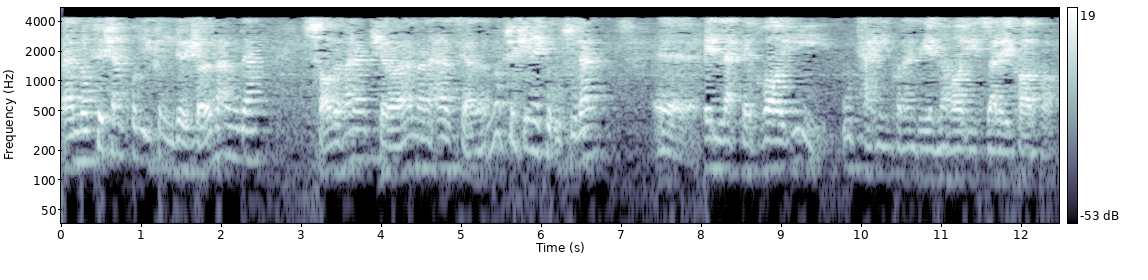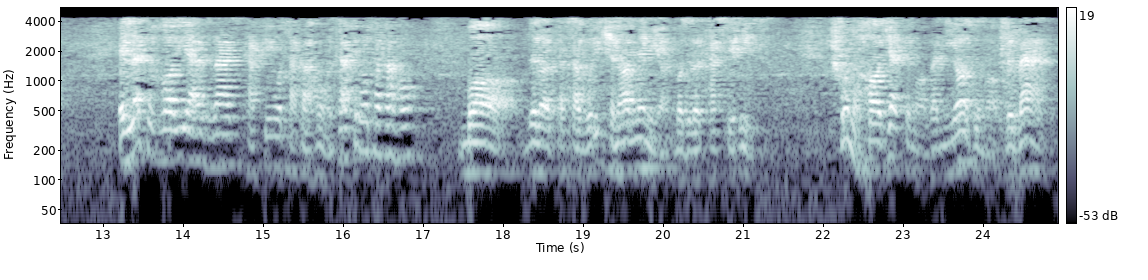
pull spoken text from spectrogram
و نکتهش هم خود ایشون اینجا اشاره فرمودن سابقا هم کرارن من عرض کردم. نکتهش اینه که اصولا علت قایی او تعیین کننده نهایی برای کارها. علت قایی از وضع تفهیم و تفهم. تفهیم و تفهم با دلال تصوری کنار نمیاد با دلال تصدیقی چون حاجت ما و نیاز ما به وضع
